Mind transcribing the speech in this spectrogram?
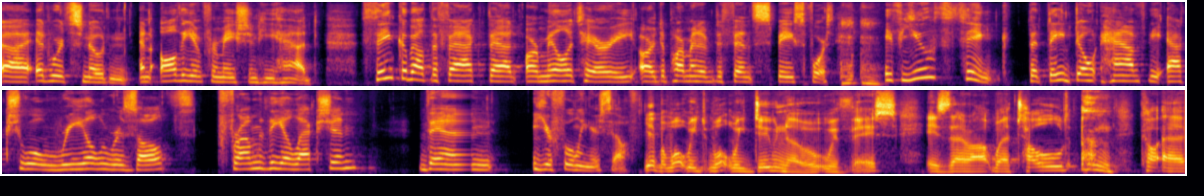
uh, Edward Snowden and all the information he had. Think about the fact that our military, our Department of Defense Space Force, if you think that they don't have the actual real results from the election, then you're fooling yourself. Yeah, but what we what we do know with this is there are we're told uh, uh,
